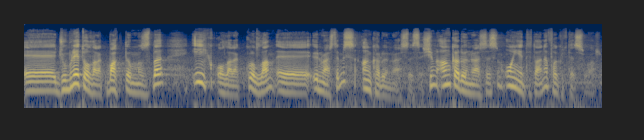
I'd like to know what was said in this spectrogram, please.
e, Cumhuriyet olarak baktığımızda ilk olarak kurulan e, üniversitemiz Ankara Üniversitesi. Şimdi Ankara Üniversitesi'nin 17 tane fakültesi var.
